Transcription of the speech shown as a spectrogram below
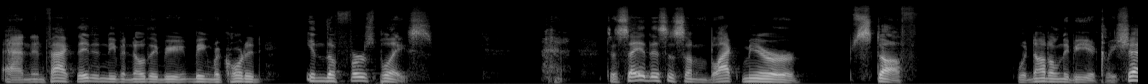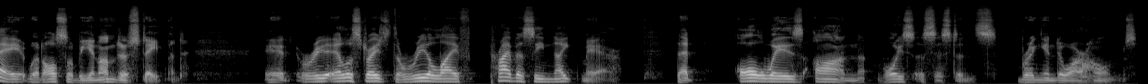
And in fact they didn't even know they were being recorded in the first place. To say this is some black mirror stuff would not only be a cliche it would also be an understatement it re- illustrates the real life privacy nightmare that always on voice assistants bring into our homes.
